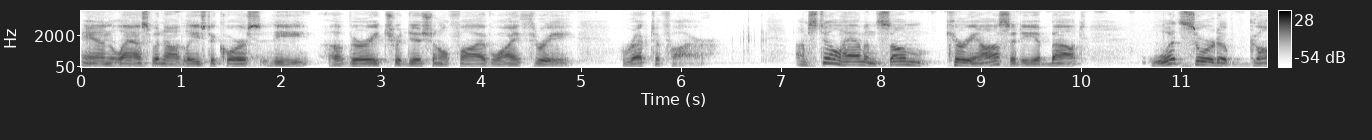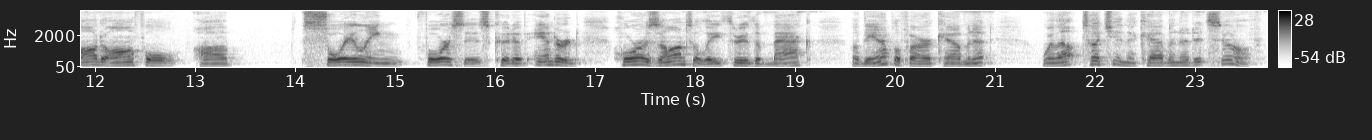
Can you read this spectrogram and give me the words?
And last but not least, of course, the uh, very traditional 5Y3 rectifier. I'm still having some curiosity about what sort of god-awful uh, soiling forces could have entered horizontally through the back of the amplifier cabinet without touching the cabinet itself.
